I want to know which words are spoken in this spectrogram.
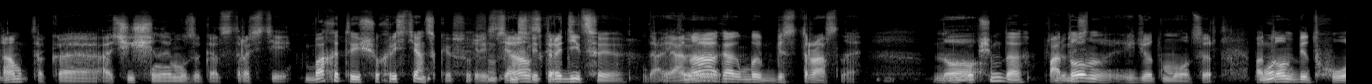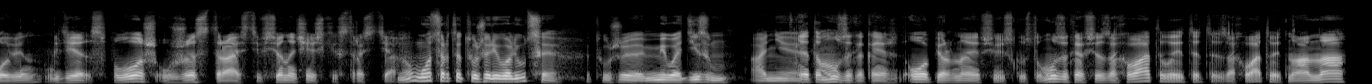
там такая очищенная музыка от страстей. Бах это еще христианская, собственно, христианская, смысле, традиция. Да, это... и она как бы бесстрастная. Но ну, в общем, да. Потом идет Моцарт, потом Мо... Бетховен, где сплошь уже страсти, все на человеческих страстях. Ну, Моцарт это уже революция, это уже мелодизм, а не... Это музыка, конечно, оперное все искусство. Музыка все захватывает, это захватывает, но она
